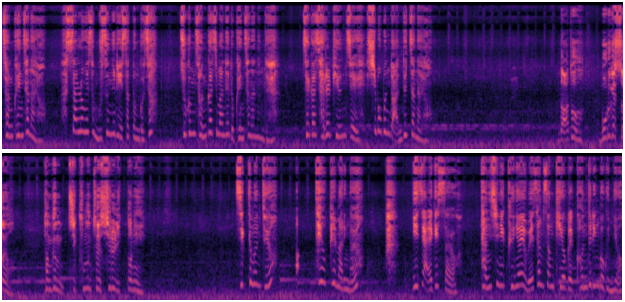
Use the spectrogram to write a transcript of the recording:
전 괜찮아요. 살롱에서 무슨 일이 있었던 거죠? 죽음 전까지만 해도 괜찮았는데. 제가 자를 비운 지 15분도 안 됐잖아요. 나도 모르겠어요. 방금 지크문트의 시를 읽더니 지크문트요? 아, 테오필 말인가요? 하, 이제 알겠어요. 당신이 그녀의 외상성 기억을 건드린 거군요.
